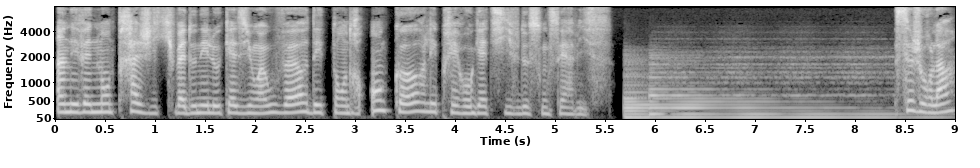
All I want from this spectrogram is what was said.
un événement tragique va donner l'occasion à Hoover d'étendre encore les prérogatives de son service. Ce jour-là,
